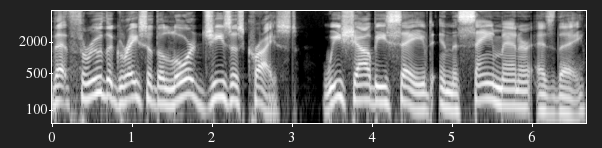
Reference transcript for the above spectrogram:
that through the grace of the Lord Jesus Christ, we shall be saved in the same manner as they.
